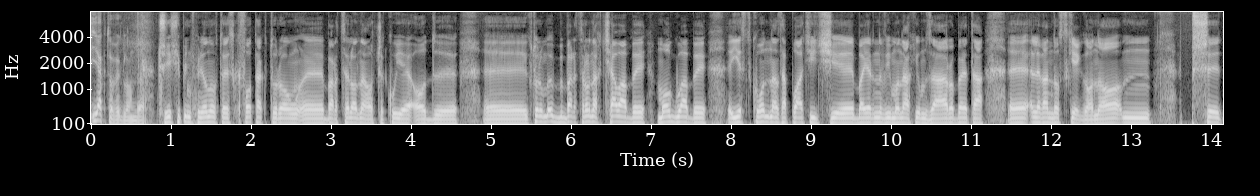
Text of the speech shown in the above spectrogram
Jak to wygląda? 35 milionów to jest kwota, którą e, Barcelona oczekuje od... E, którą Barcelona chciałaby, mogłaby, jest skłonna zapłacić e, Bayernowi Monachium za Roberta Lewandowskiego. No, mm, przy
